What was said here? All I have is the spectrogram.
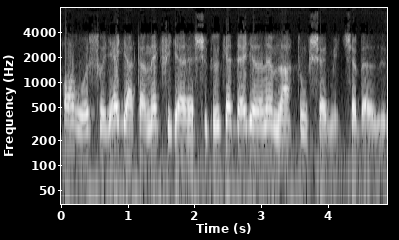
ahhoz, hogy egyáltalán megfigyelhessük őket, de egyáltalán nem látunk semmit se belőlük.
